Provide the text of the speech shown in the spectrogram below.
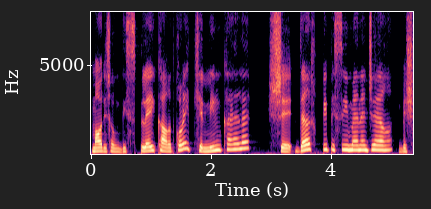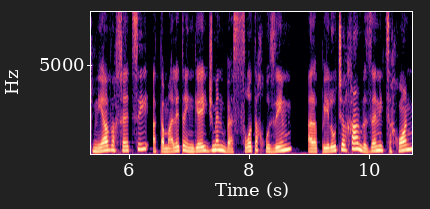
מה עוד יש לנו? display card, כל מיני כלים כאלה, שדרך PPC manager, בשנייה וחצי, אתה מעלה את ה engagement בעשרות אחוזים על הפעילות שלך, וזה ניצחון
